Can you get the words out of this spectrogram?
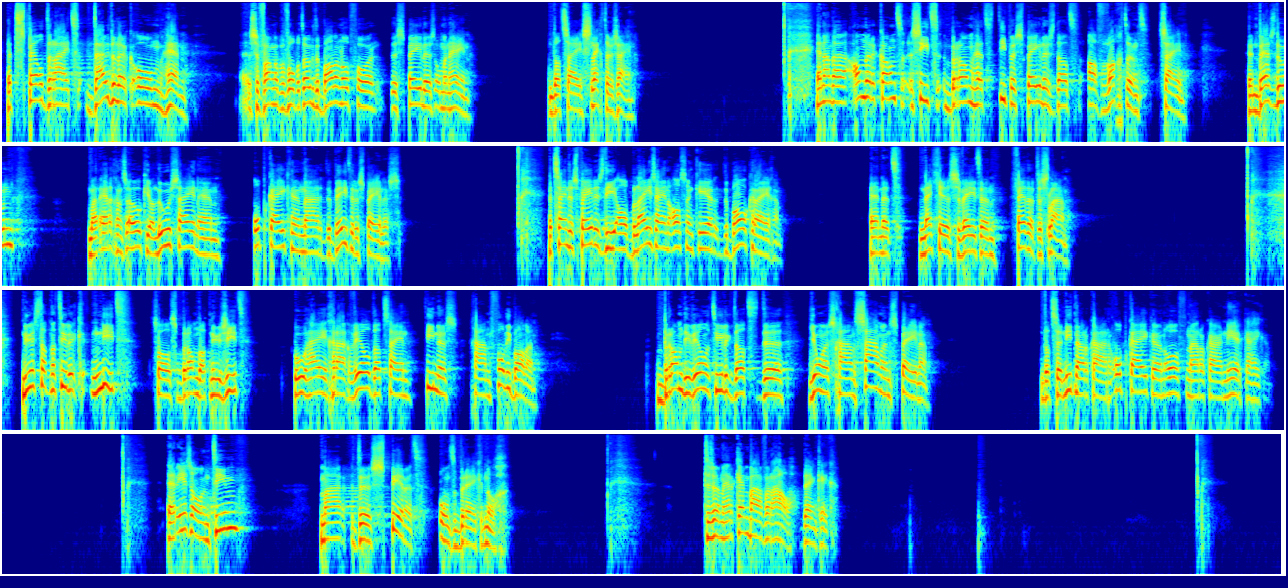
Het spel draait duidelijk om hen. Ze vangen bijvoorbeeld ook de ballen op voor de spelers om hen heen, omdat zij slechter zijn. En aan de andere kant ziet Bram het type spelers dat afwachtend zijn. Hun best doen, maar ergens ook jaloers zijn en opkijken naar de betere spelers. Het zijn de spelers die al blij zijn als ze een keer de bal krijgen. En het netjes weten verder te slaan. Nu is dat natuurlijk niet, zoals Bram dat nu ziet, hoe hij graag wil dat zijn tieners gaan volleyballen. Bram die wil natuurlijk dat de jongens gaan samenspelen. Dat ze niet naar elkaar opkijken of naar elkaar neerkijken. Er is al een team, maar de spirit ontbreekt nog. Het is een herkenbaar verhaal, denk ik.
